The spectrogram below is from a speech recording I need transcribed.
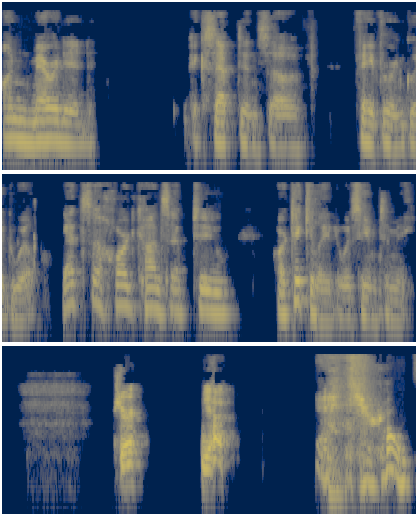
unmerited acceptance of favor and goodwill. That's a hard concept to articulate, it would seem to me. Sure. Yeah. And you're right.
